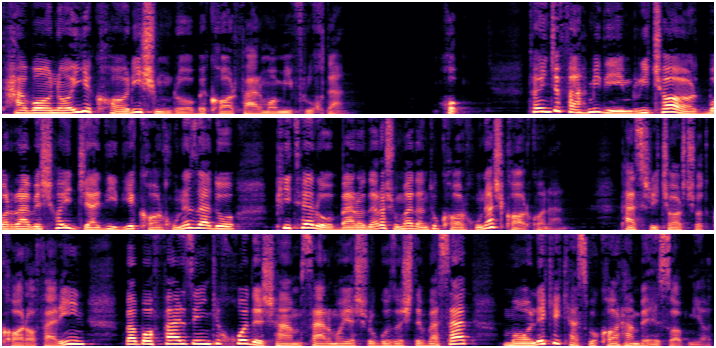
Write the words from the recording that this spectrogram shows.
توانایی کاریشون رو به کارفرما میفروختن. خب تا اینجا فهمیدیم ریچارد با روش های جدید یه کارخونه زد و پیتر و برادراش اومدن تو کارخونش کار کنن. پس ریچارد شد کارآفرین و با فرض اینکه خودش هم سرمایش رو گذاشته وسط مالک کسب و کار هم به حساب میاد.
